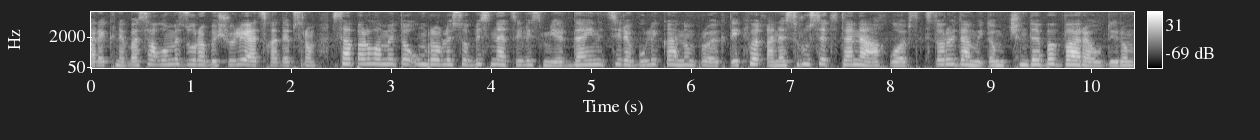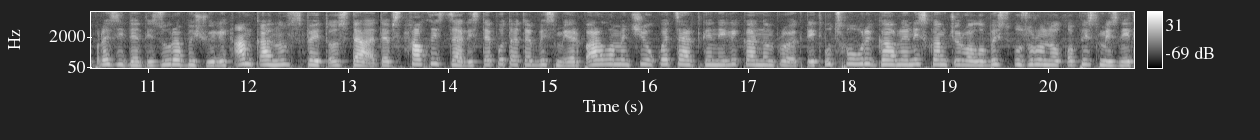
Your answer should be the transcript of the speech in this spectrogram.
არ ექნება. სალომე ზურაბიშვილი აცხადებს, რომ საპარლამენტო უმრავლესობის ნაწილის მიერ დაინიცირებული კანონპროექტი ქვეყანას რუსეთთან აახლოებს. სწორედ ამიტომ ჩნდება ვარაუდი, რომ პრეზიდენტი ზურაბიშვილი ამ კანონს ვეტოს დაადებს. ხალხის ძალის დეპუტატების მიერ პარლამენტში უკვე წარდგენილი შექმნილი კანონპროექტით უცხოური გავლენის გამჭვირვალობის უზრუნველყოფის მიზნით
